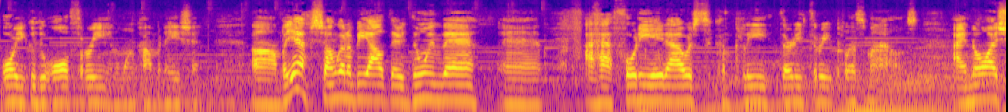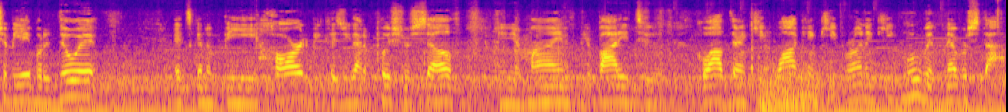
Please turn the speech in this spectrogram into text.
or you could do all three in one combination. Um, but yeah, so I'm gonna be out there doing that, and I have 48 hours to complete 33 plus miles. I know I should be able to do it. It's gonna be hard because you got to push yourself and your mind, your body to go out there and keep walking, keep running, keep moving, never stop.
